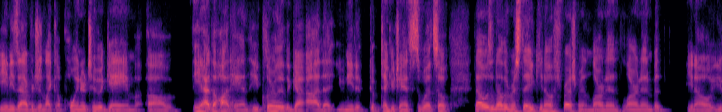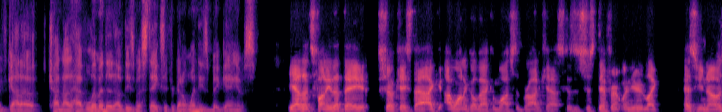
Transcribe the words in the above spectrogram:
and he's averaging like a point or two a game. Um, he had the hot hand. He clearly the guy that you need to take your chances with. So that was another mistake. You know, freshman learning, learning, but you know you've got to try not to have limited of these mistakes if you're going to win these big games. Yeah, that's funny that they showcase that. I I want to go back and watch the broadcast because it's just different when you're like, as you know,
